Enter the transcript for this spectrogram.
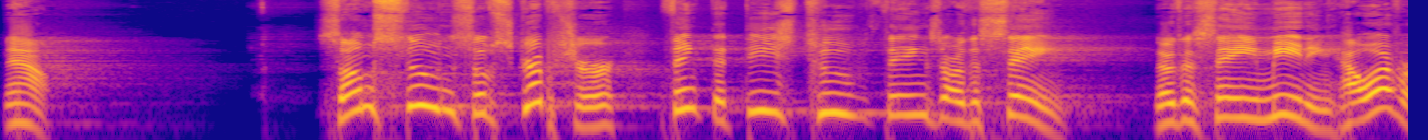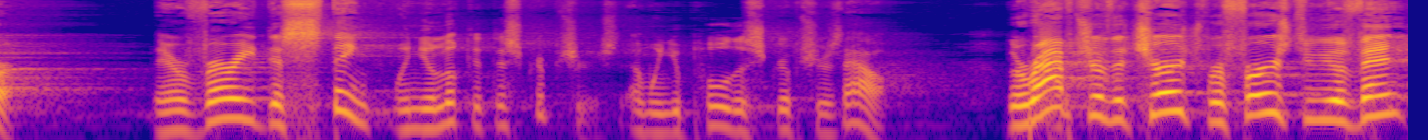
Now, some students of Scripture think that these two things are the same. They're the same meaning. However, they are very distinct when you look at the Scriptures and when you pull the Scriptures out. The rapture of the church refers to the event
